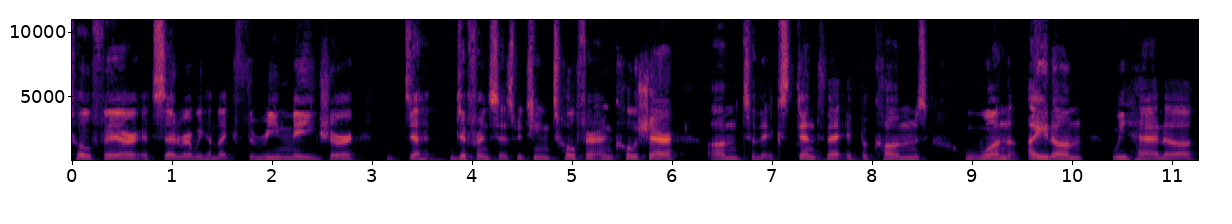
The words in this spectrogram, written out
Tofer, etc. We had like three major de- differences between Tofer and Kosher, um, to the extent that it becomes one item. We had a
